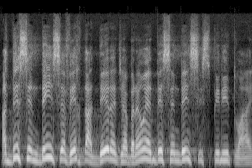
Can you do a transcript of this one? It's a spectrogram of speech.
A descendência verdadeira de Abraão é descendência espiritual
